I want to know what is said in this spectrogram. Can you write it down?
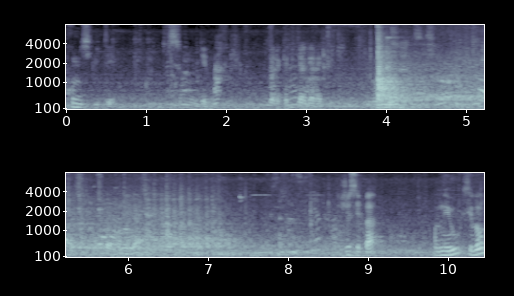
promiscuité qui sont des marques de la capitale galactique. Je sais pas. On est où? C'est bon?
